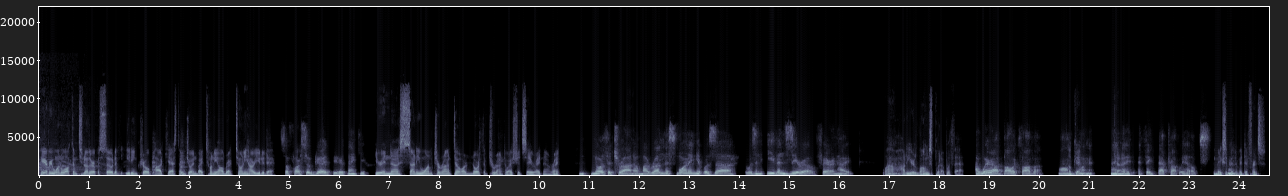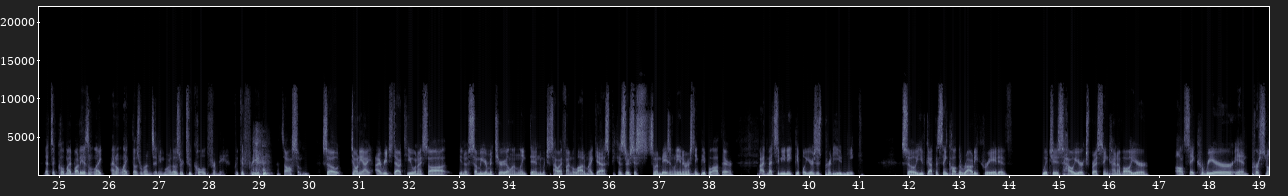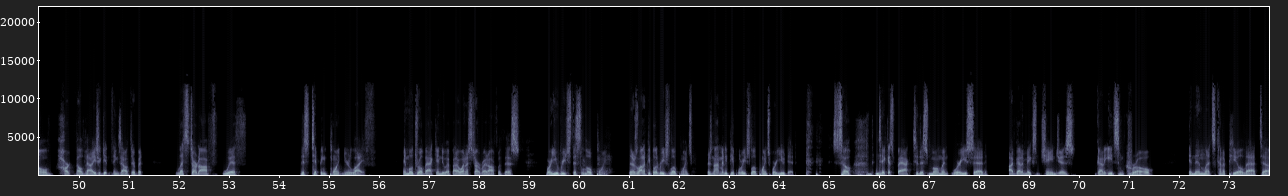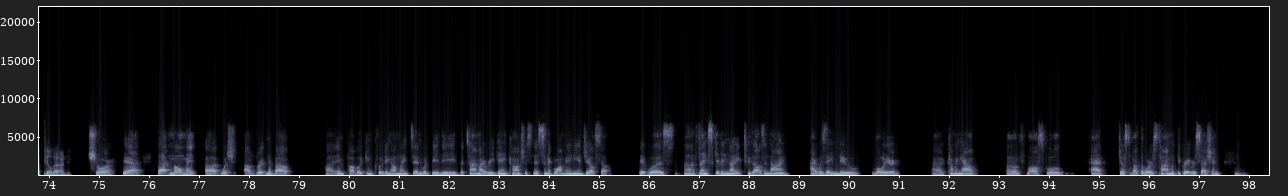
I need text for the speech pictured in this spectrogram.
Hey everyone, welcome to another episode of the Eating Crow podcast. I'm joined by Tony Albrecht. Tony, how are you today? So far, so good, Peter. Thank you. You're in uh, sunny, warm Toronto, or north of Toronto, I should say, right now, right? North of Toronto. My run this morning it was uh it was an even zero Fahrenheit. Wow, how do your lungs put up with that? I wear a balaclava while I'm Okay. doing it, and I, I think that probably helps. It makes a hmm. bit of a difference. That's a cold. My body isn't like. I don't like those runs anymore. Those are too cold for me. But good for you. That's awesome. So, Tony, I, I reached out to you when I saw you know some of your material on LinkedIn, which is how I find a lot of my guests because there's just some amazingly interesting people out there. I've met some unique people. Yours is pretty unique. So you've got this thing called the Rowdy Creative, which is how you're expressing kind of all your, I'll say, career and personal heartfelt values. You're getting things out there. But let's start off with this tipping point in your life. And we'll drill back into it. But I want to start right off with this where you reach this low point. There's a lot of people that reach low points. There's not many people reach low points where you did. so take us back to this moment where you said, I've got to make some changes, got to eat some crow. And then let's kind of peel that uh, peel that onion. Sure. Yeah. That moment, uh, which I've written about uh, in public, including on LinkedIn, would be the the time I regained consciousness in a Guamanian jail cell. It was uh, Thanksgiving night, 2009. I was a new lawyer uh, coming out of law school at just about the worst time with the Great Recession. Mhm.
